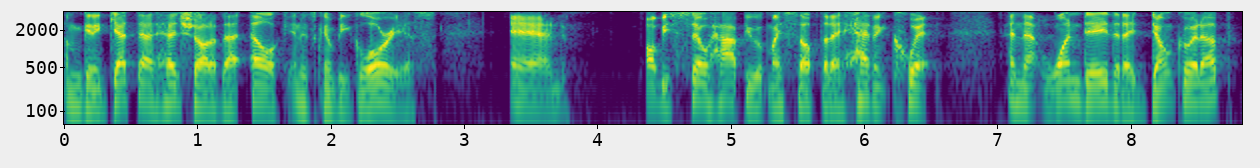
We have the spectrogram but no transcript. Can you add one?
I'm going to get that headshot of that elk and it's going to be glorious. And I'll be so happy with myself that I haven't quit. And that one day that I don't get up,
